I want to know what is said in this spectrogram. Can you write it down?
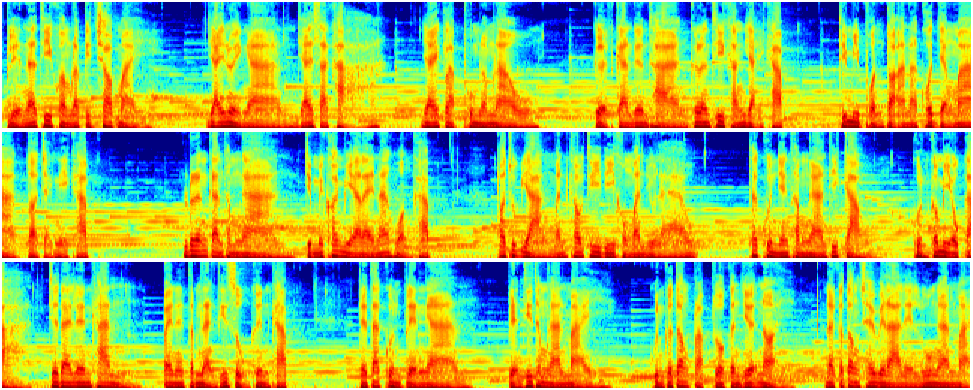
เปลี่ยนหน้าที่ความรับผิดชอบใหม่ ย้ายหน่วยงาน ย้ายสาขา ย้ายกลับภูมิลำเนา เกิดการเดินทางเคลื่อนที่ครั้งใหญ่ครับ ที่มีผลต่ออนาคตอย่างมากต่อจากนี้ครับ เรื่องการทำงานจึงไม่ค่อยมีอะไรน่าห่วงครับ เพราะทุกอย่างมันเข้าที่ดีของมันอยู่แล้ว ถ้าคุณยังทำงานที่เก่า คุณก็มีโอกาสจะได้เลื่อนขั้น ไปในตำแหน่งที่สูงขึ้นครับ แต่ถ้าคุณเปลี่ยนงาน เปลี่ยนที่ทำงานใหม่ คุณก็ต้องปรับตัวกันเยอะหน่อย แล้วก็ต้องใช้เวลาเรียนรู้งานใหม่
